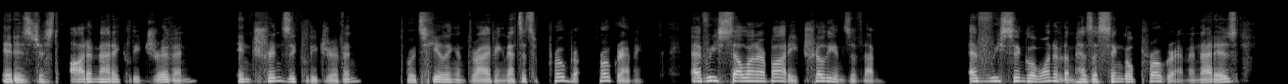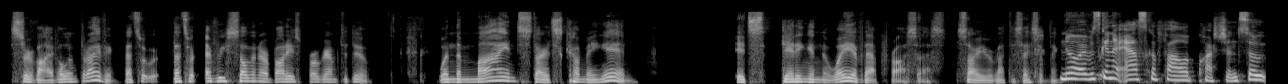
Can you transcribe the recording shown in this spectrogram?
It is just automatically driven, intrinsically driven towards healing and thriving. That's its pro- programming. Every cell in our body, trillions of them, every single one of them has a single program, and that is survival and thriving. That's what that's what every cell in our body is programmed to do. When the mind starts coming in, it's getting in the way of that process. Sorry, you were about to say something. No, I was going to ask a follow up question. So,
